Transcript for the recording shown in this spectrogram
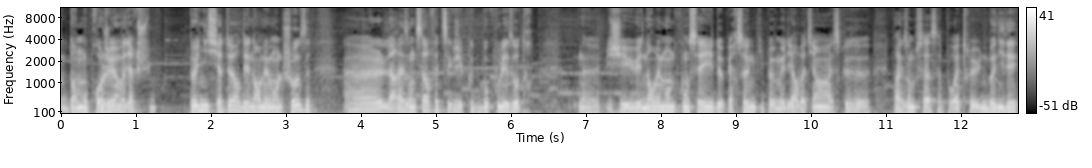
dans mon projet, on va dire que je suis peu initiateur d'énormément de choses. Euh, la raison de ça, en fait, c'est que j'écoute beaucoup les autres. Euh, j'ai eu énormément de conseils de personnes qui peuvent me dire bah tiens est-ce que par exemple ça ça pourrait être une bonne idée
